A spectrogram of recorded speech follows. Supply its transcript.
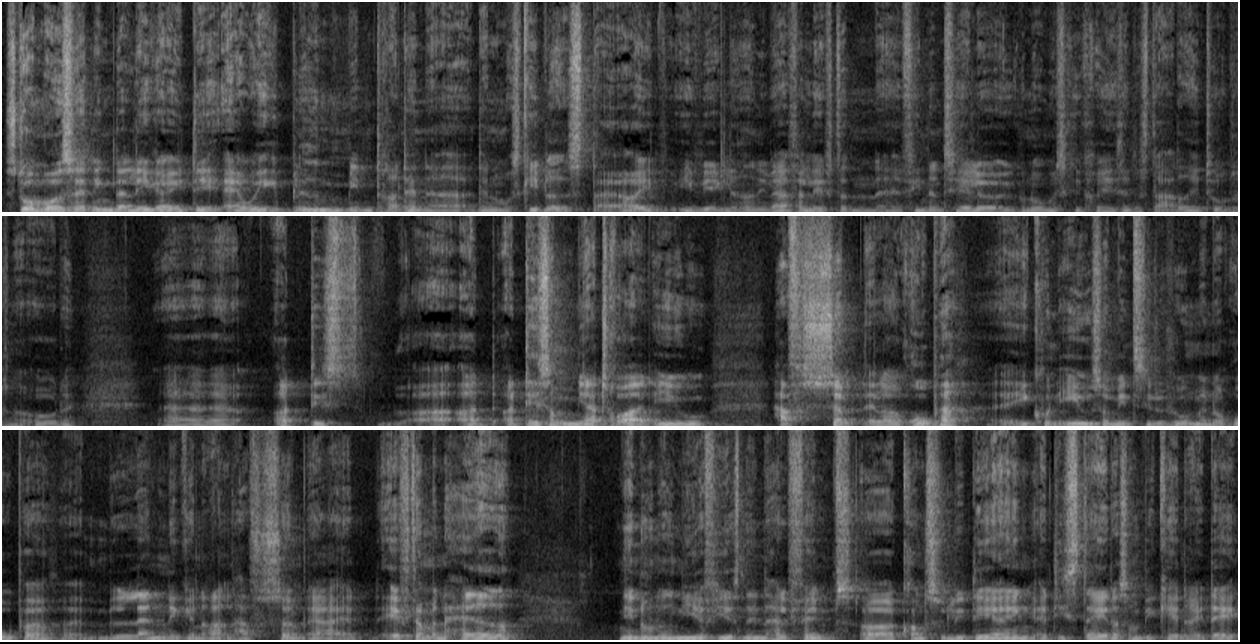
stor modsætning, der ligger i det, er jo ikke blevet mindre. Den er, den er måske blevet større i, i virkeligheden, i hvert fald efter den øh, finansielle og økonomiske krise, der startede i 2008. Øh, og, det, og, og, det, som jeg tror, at EU har forsømt, eller Europa, øh, ikke kun EU som institution, men Europa, øh, landene generelt har forsømt, er, at efter man havde 1989-1990 og konsolidering af de stater, som vi kender i dag,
